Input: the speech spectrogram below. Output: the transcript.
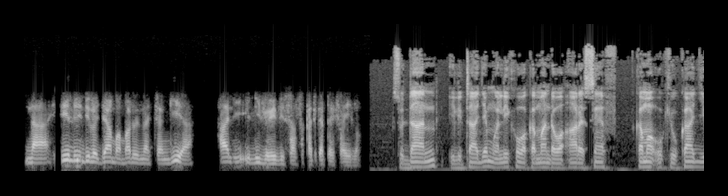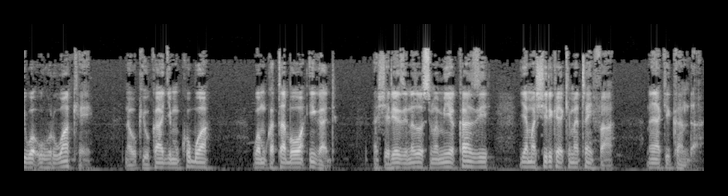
na hili ndilo jambo ambalo linachangia hali ilivyo hivi sasa katika taifa hilo. Sudan ilitaja mwaliko wa kamanda wa RSF kama ukiukaji wa uhuru wake na ukiukaji mkubwa wa mkataba wa IGAD na sheria zinazosimamia kazi ya mashirika ya kimataifa na ya kikanda.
